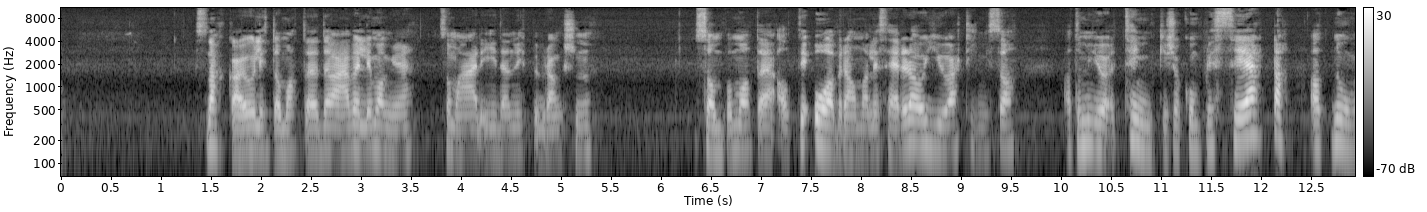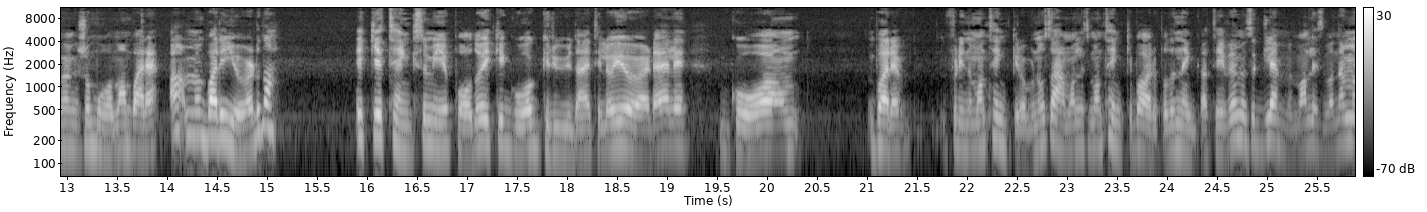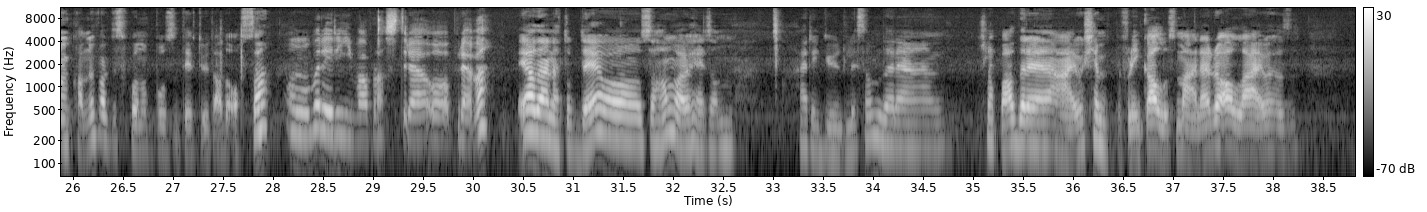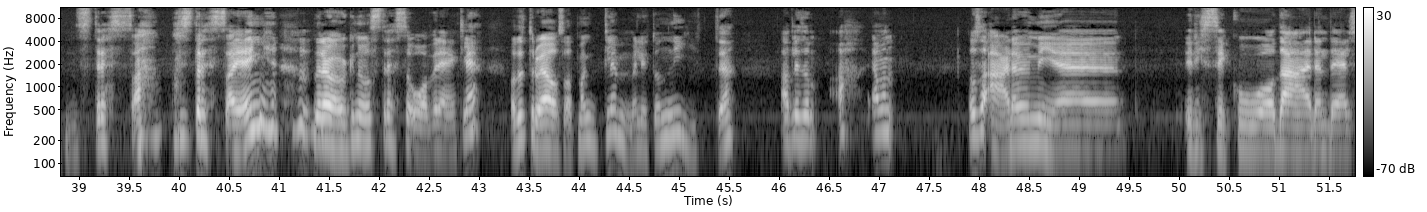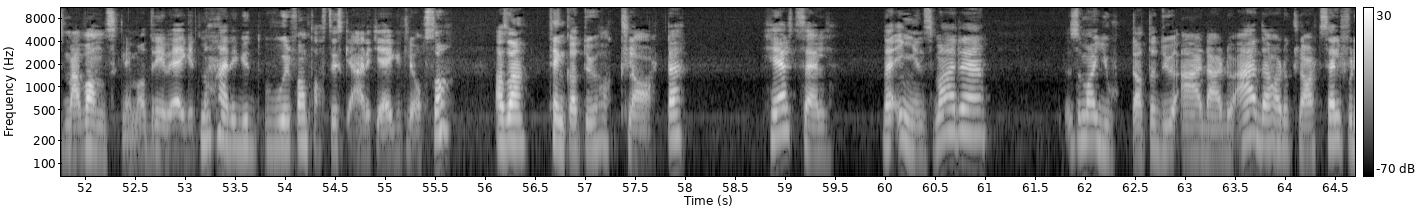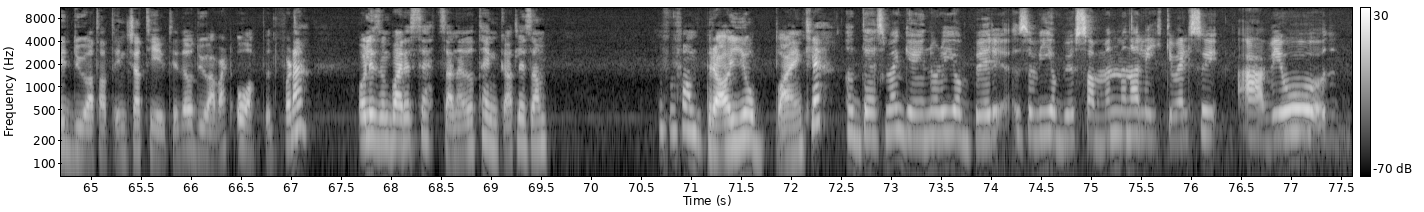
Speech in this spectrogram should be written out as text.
Snakka jo litt om at det er veldig mange som er i den vippebransjen, som på en måte alltid overanalyserer da, og gjør ting så At de gjør, tenker så komplisert, da. At noen ganger så må man bare Ja, men bare gjør det, da. Ikke tenk så mye på det, og ikke gå og gru deg til å gjøre det, eller gå bare fordi når man tenker over noe, så er man liksom, man tenker bare på det negative, men så glemmer man liksom at ja, man kan jo faktisk få noe positivt ut av det også. Man må bare rive av plasteret og prøve. Ja, det er nettopp det. Og så han var jo helt sånn Herregud, liksom. Dere Slapp av. Dere er jo kjempeflinke, alle som er her. Og alle er jo stressa, stressa gjeng. Dere har jo ikke noe å stresse over, egentlig. Og det tror jeg også at man glemmer litt å nyte. At liksom ah, Ja, men Og så er det mye risiko, og det er en del som er vanskelig med å drive eget. Men herregud, hvor fantastisk er det ikke egentlig også? Altså, tenk at du har klart det helt selv. Det er ingen som har, eh, som har gjort at du er der du er. Det har du klart selv fordi du har tatt initiativ til det, og du har vært åpen for det. Og liksom bare sette seg ned og tenke at liksom For faen, bra jobba, egentlig. Og det som er gøy når du jobber altså Vi jobber jo sammen, men allikevel så er vi jo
